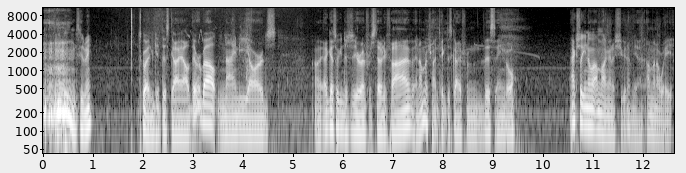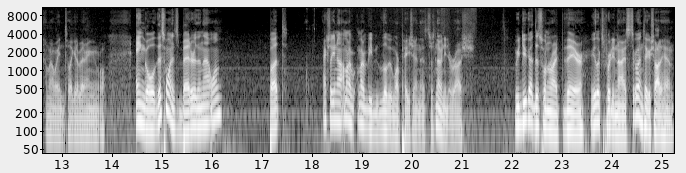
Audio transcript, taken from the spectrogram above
excuse me. Let's go ahead and get this guy out. They're about 90 yards. Uh, I guess we can just zero in for 75. And I'm going to try and take this guy from this angle. Actually, you know what? I'm not going to shoot him yet. I'm going to wait. I'm going to wait until I get a better angle. Angle. This one is better than that one. But, actually, you know, I'm going to I'm gonna be a little bit more patient in this. There's no need to rush. We do got this one right there. He looks pretty nice. So go ahead and take a shot at him.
